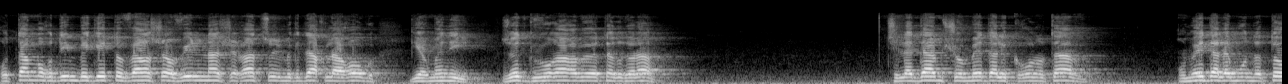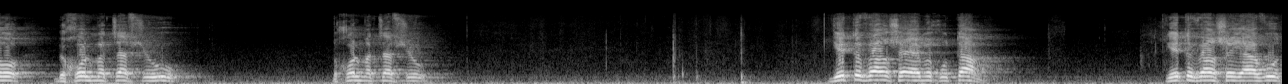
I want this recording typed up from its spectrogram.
אותם מורדים בגטו ורשה או וילנה שרצו עם אקדח להרוג גרמני. זאת גבורה הרבה יותר גדולה. של אדם שעומד על עקרונותיו, עומד על אמונתו בכל מצב שהוא, בכל מצב שהוא. גטו ורשה היה מכותר, גטו ורשה היה אבוד,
